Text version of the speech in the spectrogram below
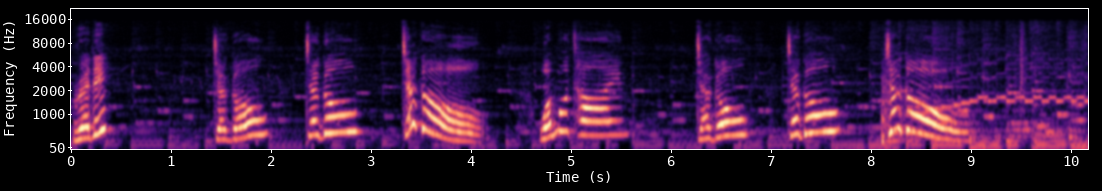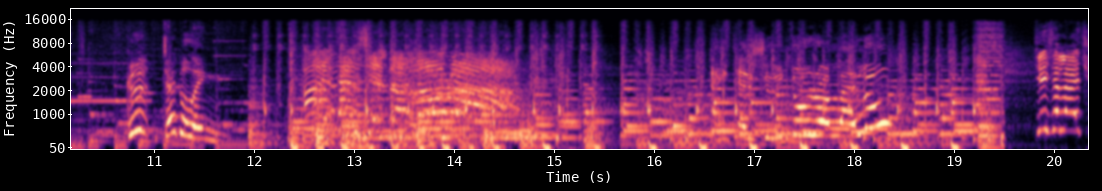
Ready？Juggle, juggle, juggle. One more time，juggle Juggle, juggle, juggle. Good juggling. 爱探险的 Laura，爱探险的 Dora 来喽！接下来去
